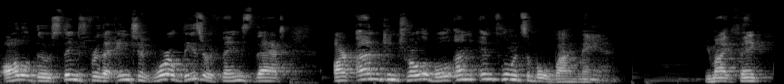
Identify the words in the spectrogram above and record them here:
All of those things for the ancient world, these are things that are uncontrollable, uninfluenceable by man. You might think,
